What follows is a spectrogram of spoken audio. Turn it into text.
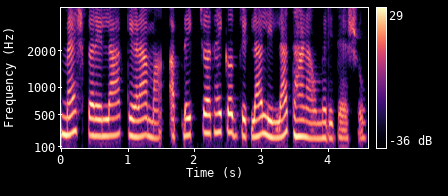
મેશ કરેલા કેળામાં આપણે એક ચોથાઈ કપ જેટલા લીલા ધાણા ઉમેરી દઈશું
